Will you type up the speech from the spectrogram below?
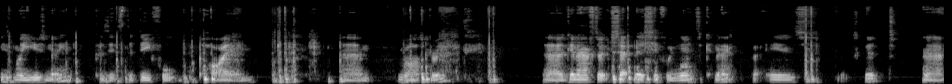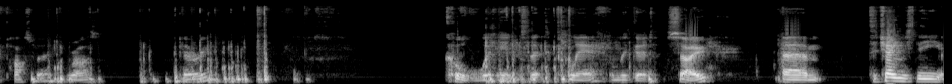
is my username because it's the default pi and um, Raspberry. Uh, gonna have to accept this if we want to connect. But is looks good. Uh, password Raspberry we're in, so let's clear and we're good. So, um, to change the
